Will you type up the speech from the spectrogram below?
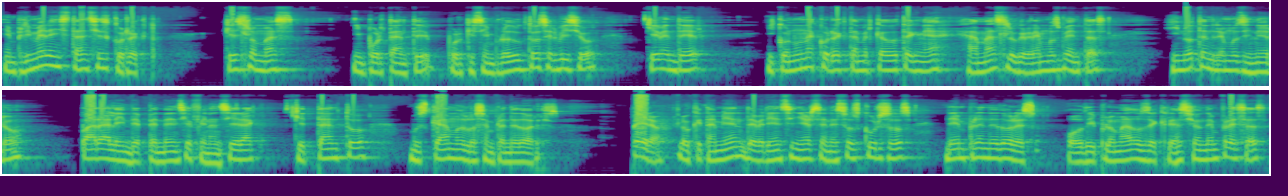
En primera instancia es correcto, que es lo más importante porque sin producto o servicio que vender y con una correcta mercadotecnia jamás lograremos ventas y no tendremos dinero para la independencia financiera que tanto buscamos los emprendedores. Pero lo que también debería enseñarse en esos cursos de emprendedores o diplomados de creación de empresas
